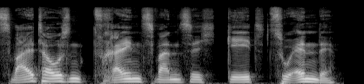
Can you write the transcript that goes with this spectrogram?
2023 geht zu Ende.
